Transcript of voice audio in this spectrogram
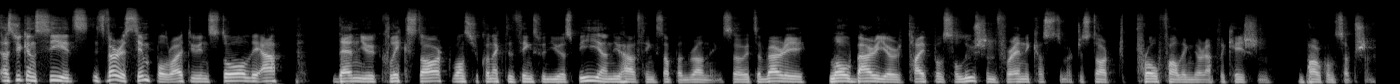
As you can see, it's it's very simple, right? You install the app, then you click start once you connected things with USB and you have things up and running. So it's a very low barrier type of solution for any customer to start profiling their application in power consumption.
